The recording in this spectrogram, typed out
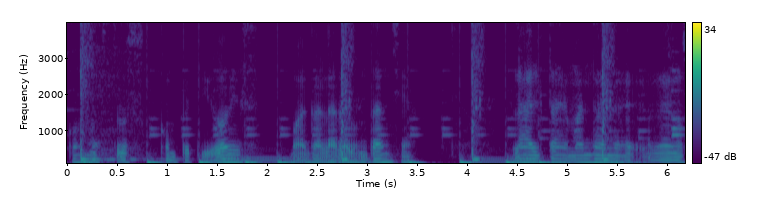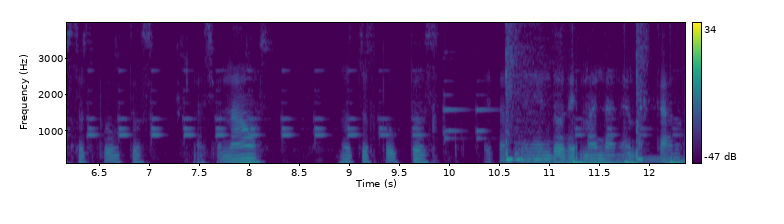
con nuestros competidores, valga la redundancia, la alta demanda de, nuestros productos relacionados, nuestros productos están teniendo demanda en el mercado,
